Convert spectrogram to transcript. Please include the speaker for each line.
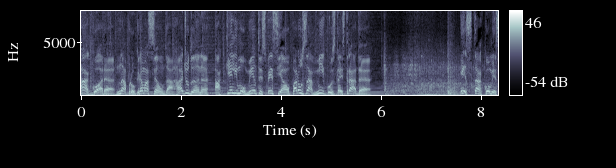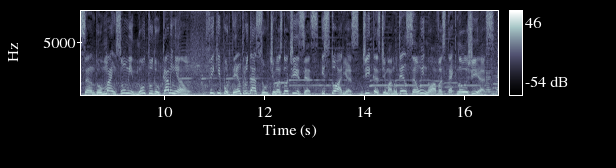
Speaker 1: Agora, na programação da Rádio Dana, aquele momento especial para os amigos da estrada. Está começando mais um Minuto do Caminhão. Fique por dentro das últimas notícias, histórias, dicas de manutenção e novas tecnologias.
